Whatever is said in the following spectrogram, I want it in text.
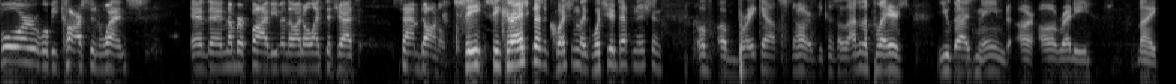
four will be Carson Wentz. And then number five, even though I don't like the Jets, Sam Darnold. See, see, can I ask you guys a question? Like, what's your definition of a breakout star? Because a lot of the players you guys named are already like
